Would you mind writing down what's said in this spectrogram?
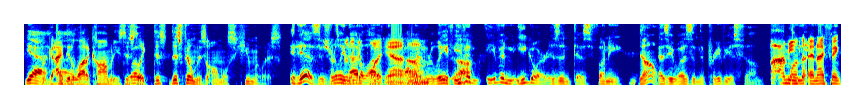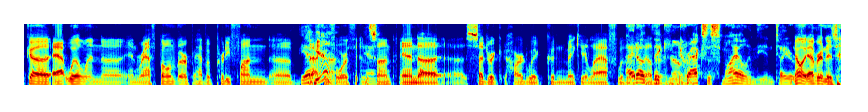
yeah, the guy did a um, lot of comedies. This well- like this this film is almost humorless. It is. There's really really not a lot point. of Yeah, um, relief. uh, Even even Igor isn't as funny No, as he was in the previous film. I mean, and, and I think uh, Atwill and uh, and Rathbone are, have a pretty fun uh, Yeah. back Yeah. and forth in Yeah. Son. And uh, uh, Cedric Hardwicke couldn't make you laugh with a I don't feather. think he no. cracks a smile in the entire. No, film. ever in his,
